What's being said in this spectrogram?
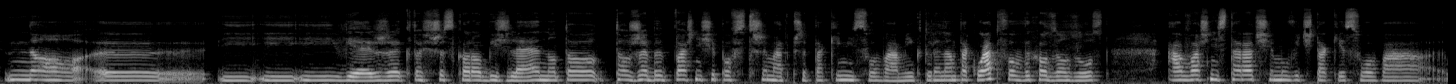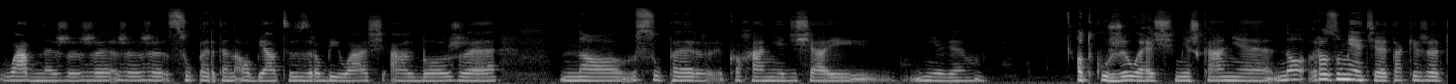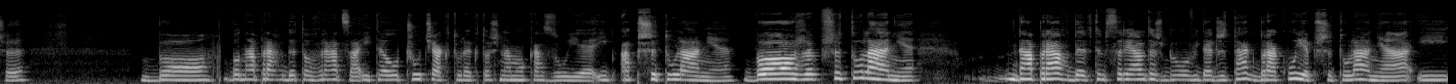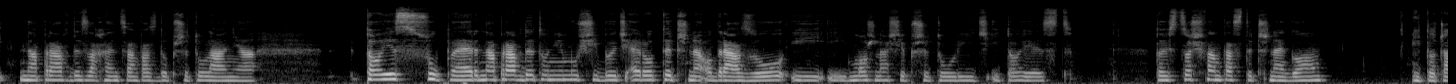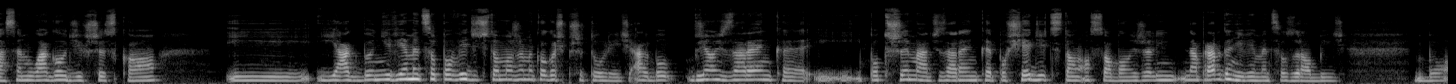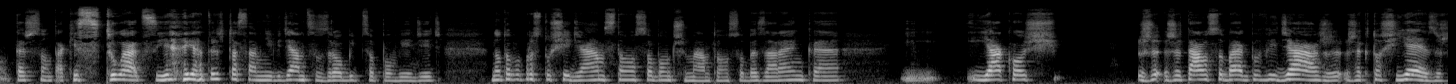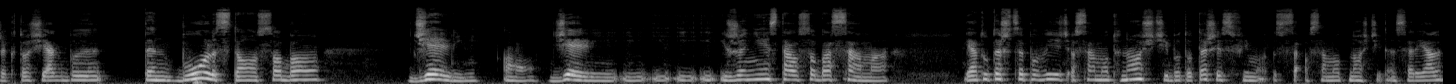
No yy, i, i, i wie, że ktoś wszystko robi źle, no to, to żeby właśnie się powstrzymać przed takimi słowami, które nam tak łatwo wychodzą z ust, a właśnie starać się mówić takie słowa ładne, że, że, że, że super ten obiad zrobiłaś, albo że no super, kochanie, dzisiaj nie wiem, odkurzyłeś mieszkanie. No, rozumiecie takie rzeczy, bo, bo naprawdę to wraca i te uczucia, które ktoś nam okazuje, i, a przytulanie, Boże, przytulanie. Naprawdę w tym serialu też było widać, że tak brakuje przytulania i naprawdę zachęcam Was do przytulania. to jest super, naprawdę to nie musi być erotyczne od razu i, i można się przytulić i to jest, to jest coś fantastycznego i to czasem łagodzi wszystko i, jakby nie wiemy co powiedzieć, to możemy kogoś przytulić albo wziąć za rękę i, i potrzymać za rękę, posiedzieć z tą osobą, jeżeli naprawdę nie wiemy co zrobić bo też są takie sytuacje. Ja też czasami nie wiedziałam, co zrobić, co powiedzieć. No to po prostu siedziałam z tą osobą, trzymałam tą osobę za rękę i, i jakoś, że, że ta osoba jakby wiedziała, że, że ktoś jest, że ktoś jakby ten ból z tą osobą dzieli. O, dzieli i, i, i, i że nie jest ta osoba sama. Ja tu też chcę powiedzieć o samotności, bo to też jest film o samotności, ten serial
